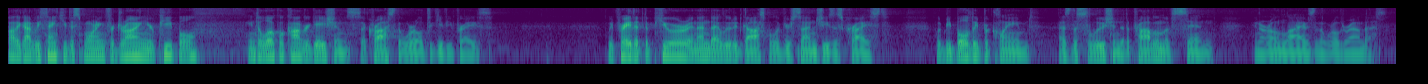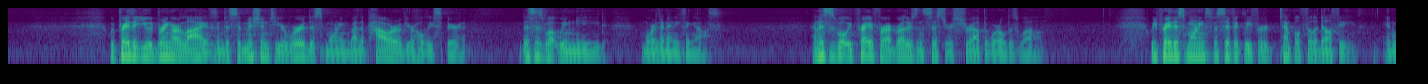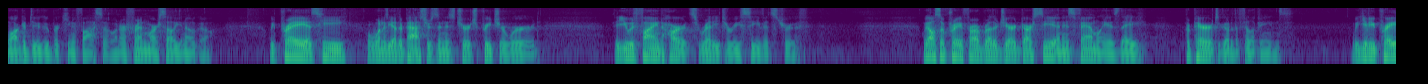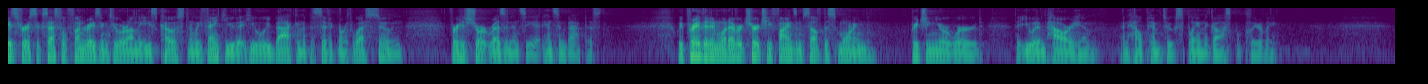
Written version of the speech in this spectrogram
Father God, we thank you this morning for drawing your people into local congregations across the world to give you praise. We pray that the pure and undiluted gospel of your Son, Jesus Christ, would be boldly proclaimed as the solution to the problem of sin in our own lives and the world around us. We pray that you would bring our lives into submission to your word this morning by the power of your Holy Spirit. This is what we need more than anything else. And this is what we pray for our brothers and sisters throughout the world as well. We pray this morning specifically for Temple Philadelphia in Ouagadougou, Burkina Faso, and our friend Marcel Yanogo. We pray as he or one of the other pastors in his church preach your word that you would find hearts ready to receive its truth. We also pray for our brother Jared Garcia and his family as they prepare to go to the Philippines. We give you praise for a successful fundraising tour on the East Coast, and we thank you that he will be back in the Pacific Northwest soon for his short residency at Hinson Baptist. We pray that in whatever church he finds himself this morning, preaching your word, that you would empower him and help him to explain the gospel clearly.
